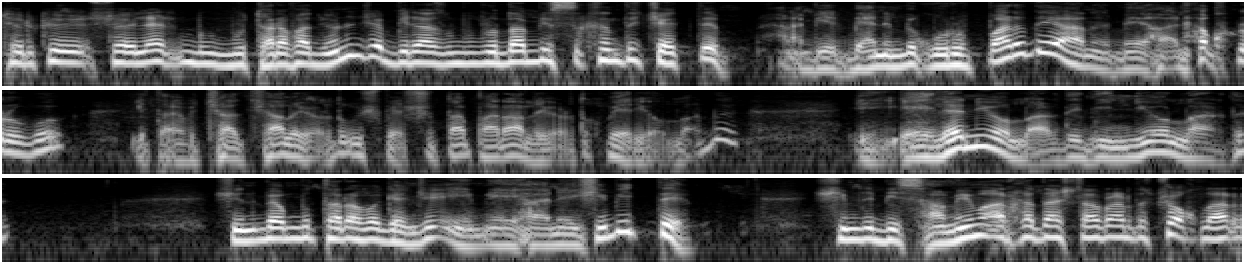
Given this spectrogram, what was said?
Türkü söyler bu, bu tarafa dönünce biraz burada bir sıkıntı çektim. Yani bir, benim bir grup vardı yani meyhane grubu. E tabii çal, çalıyorduk, üç beş şuta para alıyorduk, veriyorlardı. E, eğleniyorlardı, dinliyorlardı. Şimdi ben bu tarafa gelince e, meyhane işi bitti. Şimdi bir samimi arkadaşlar vardı çoklar.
